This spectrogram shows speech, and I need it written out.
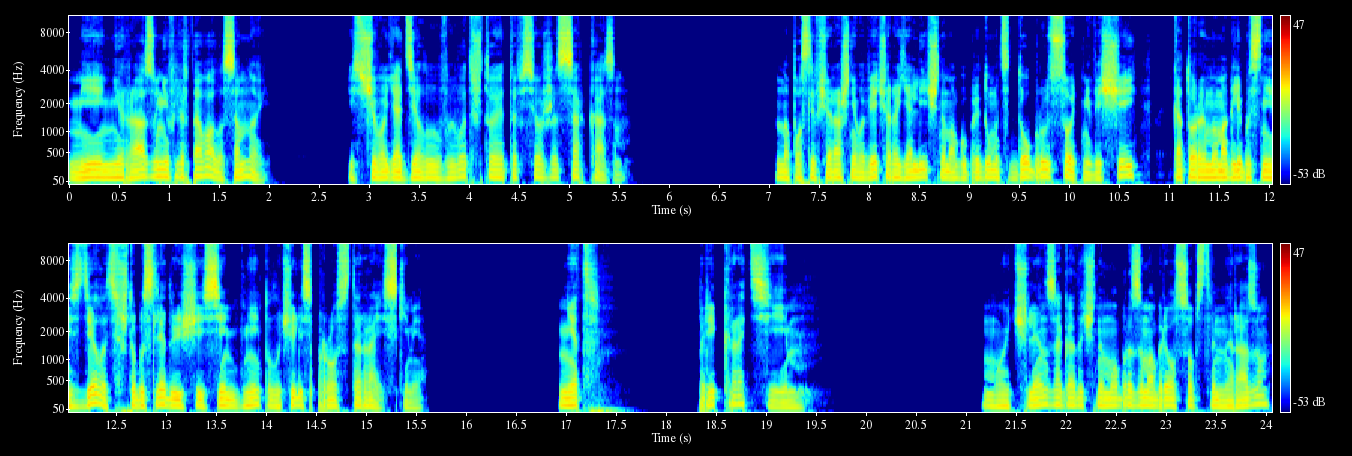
Мия ни разу не флиртовала со мной, из чего я делаю вывод, что это все же сарказм но после вчерашнего вечера я лично могу придумать добрую сотню вещей, которые мы могли бы с ней сделать, чтобы следующие семь дней получились просто райскими. Нет, прекратим. Мой член загадочным образом обрел собственный разум,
